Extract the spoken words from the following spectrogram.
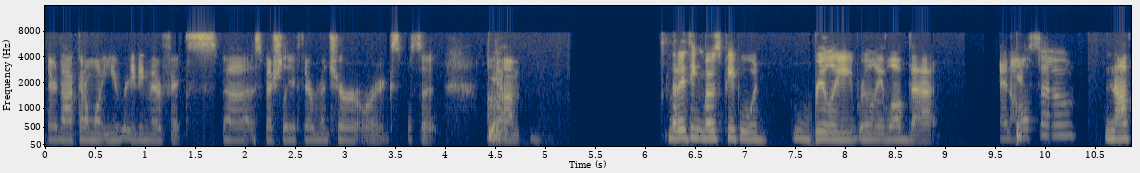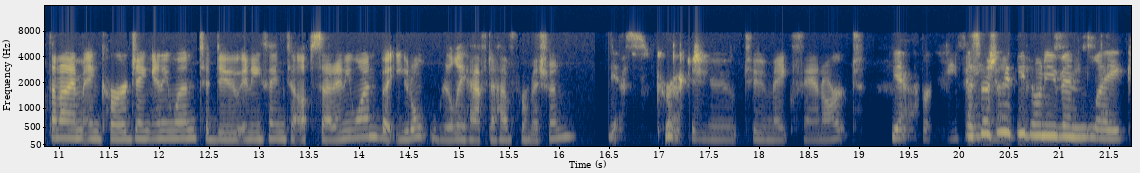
They're not going to want you reading their fics, uh, especially if they're mature or explicit. Yeah. Um, but I think most people would really, really love that. And Yeah. also, not that I'm encouraging anyone to do anything to upset anyone, but you don't really have to have permission yes, correct. to to make fan art Yeah, especially if you don't even like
